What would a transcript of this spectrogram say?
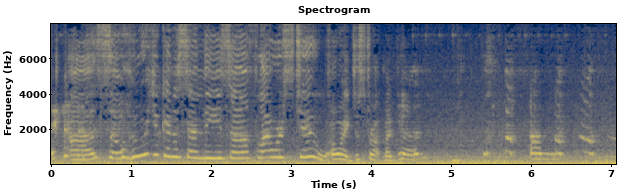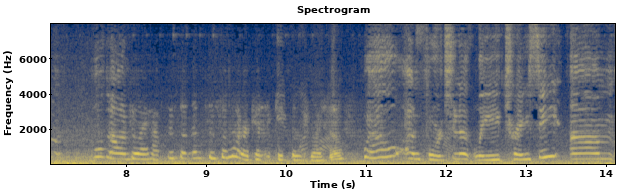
Uh, so who are you going to send these uh, flowers to? Oh, I just dropped my pen. Um, do I have to send them to someone or can I keep them to myself? Well, unfortunately, Tracy, um,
